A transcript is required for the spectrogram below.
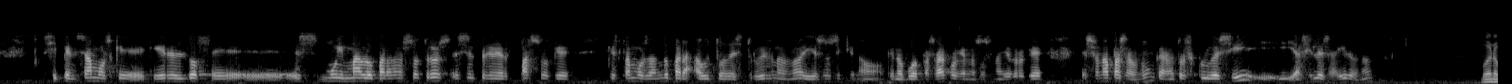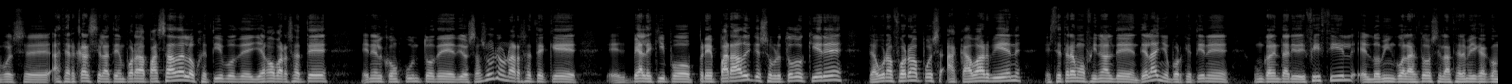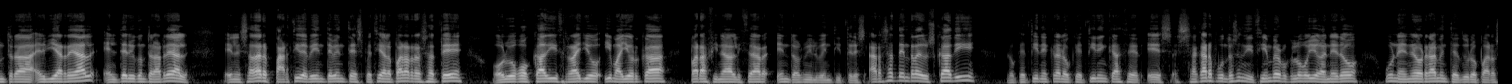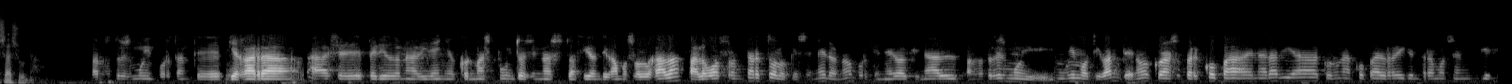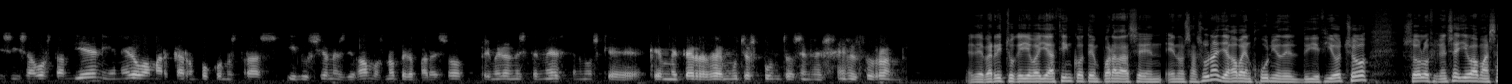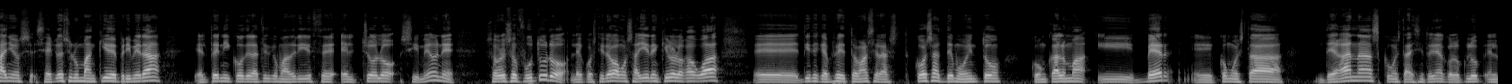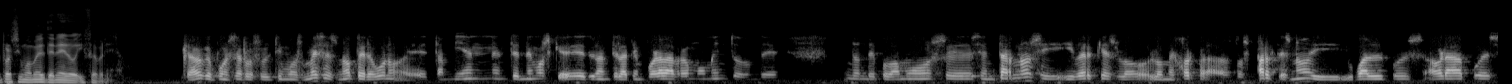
si pensamos que, que ir el 12 es muy malo para nosotros, es el primer paso que, que estamos dando para autodestruirnos, ¿no? Y eso sí que no, que no puede pasar, porque en Yo creo que eso no ha pasado nunca, en otros clubes sí, y, así les ha ido, ¿no? Bueno, pues eh, acercarse a la temporada pasada, el objetivo de Diego Barrasate en el conjunto de, de Osasuna, un Arrasate que eh, ve al equipo preparado y que sobre todo quiere, de alguna forma, pues acabar bien este tramo final de- del año, porque tiene un calendario difícil, el domingo a las 2 en la Cerámica contra el Villarreal, el derbi contra la Real en el Sadar, partido evidentemente especial para Arrasate, o luego Cádiz, Rayo y Mallorca para finalizar en 2023. Arrasate en Radio Euskadi, lo que tiene claro que tienen que hacer es sacar puntos en diciembre porque luego llega enero, un enero realmente duro para Osasuna. Para nosotros es muy importante llegar a, ese periodo navideño con más puntos en una situación, digamos, holgada, para luego afrontar todo lo que es enero, ¿no? Porque enero al final para nosotros es muy, muy motivante, ¿no? Con la Supercopa en Arabia, con una Copa del Rey que entramos en 16 agosto también, y enero va a marcar un poco nuestras ilusiones, digamos, ¿no? Pero para eso, primero en este mes tenemos que, que meter muchos puntos en el, en el zurrón. El de Berrichu, que lleva ya cinco temporadas en, en, Osasuna, llegaba en junio del 18, solo, fíjense, lleva más años, se quedó sin un banquillo de primera, el técnico del Atlético de Madrid, el Cholo Simeone. Sobre su futuro, le cuestionábamos ayer en Quiroga eh, dice que prefiere tomarse las cosas de momento con calma y ver eh, cómo está de ganas, cómo está de sintonía con el club en el próximo mes de enero y febrero. Claro que pueden ser los últimos meses, ¿no? Pero bueno, eh, también entendemos que durante la temporada habrá un momento donde donde podamos eh, sentarnos y, y, ver qué es lo, mejor para las dos partes, ¿no? Y igual, pues ahora, pues,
